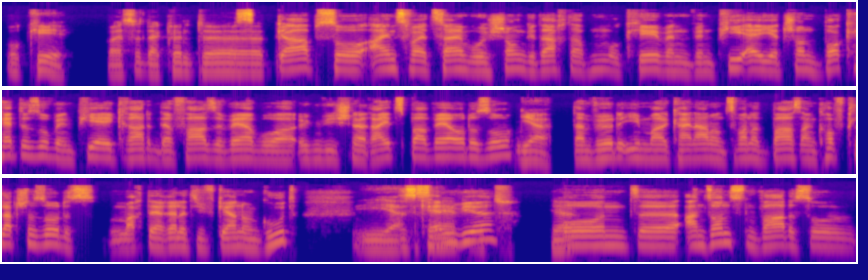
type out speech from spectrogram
okay, weißt du, da Es könnte, gab so ein, zwei Zeilen, wo ich schon gedacht habe, hm, okay, wenn, wenn PA jetzt schon Bock hätte, so, wenn PA gerade in der Phase wäre, wo er irgendwie schnell reizbar wäre oder so, ja, dann würde ihm mal, keine Ahnung, 200 Bars an den Kopf klatschen, so, das macht er relativ gerne und gut. ja, Das kennen wir. gut. Ja. Und äh, ansonsten war das so,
